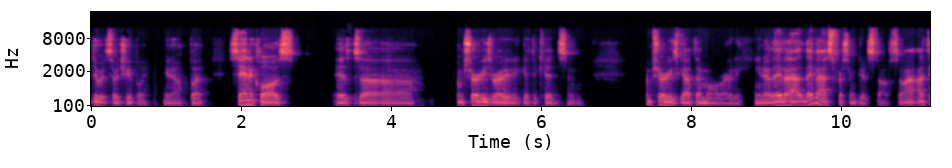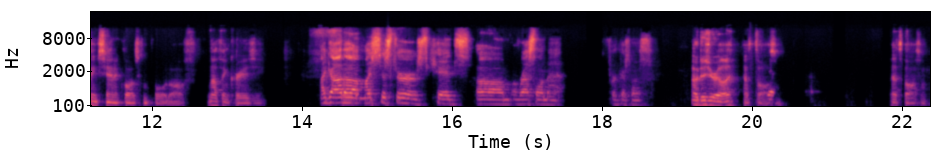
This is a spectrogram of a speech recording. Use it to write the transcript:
do it so cheaply, you know. But Santa Claus is uh I'm sure he's ready to get the kids and I'm sure he's got them already. You know, they've a- they've asked for some good stuff. So I, I think Santa Claus can pull it off. Nothing crazy. I got uh, my sister's kids um, a wrestling mat for Christmas. Oh, did you really? That's awesome. That's awesome.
